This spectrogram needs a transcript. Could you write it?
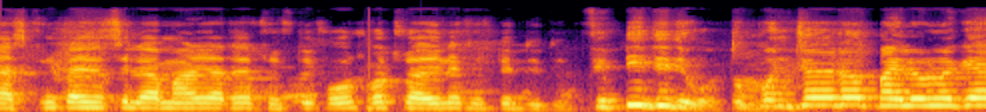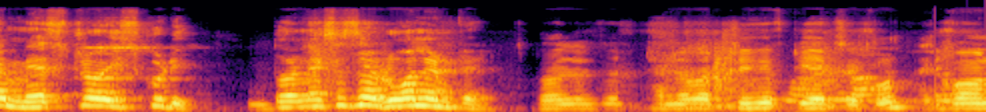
আস্কিং প্ৰাইচ আছিলে আমাৰ ইয়াতে ফিফটি ফ'ৰ ক'ত আহিলে ফিফটিত দি দিম ফিফটি দি দিব তো পঞ্চাছ হাজাৰত পাই ল'ব আপোনালোকে মেষ্ট্ৰ স্কুটি তো নেক্সট আছে Royal Enfield Royal Enfield Thunderbird three fifty X এখন এখন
